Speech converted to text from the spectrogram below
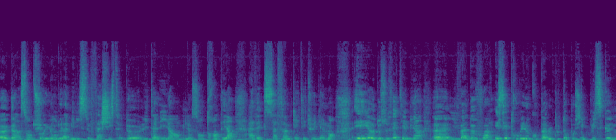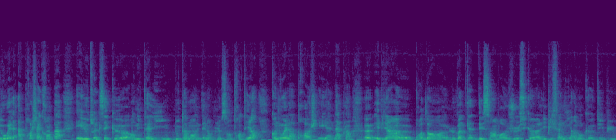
euh, d'un centurion de la milice fasciste de l'Italie hein, en 1931, avec sa femme qui a été tuée également. Et de ce fait, eh bien, il va devoir essayer de le coupable le plus tôt possible puisque Noël approche à grands pas. Et le truc c'est que euh, en Italie, notamment en Italie en 1931, quand Noël approche, et à Naples, hein, euh, eh bien euh, pendant le 24 décembre jusqu'à l'épiphanie, hein, donc début,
